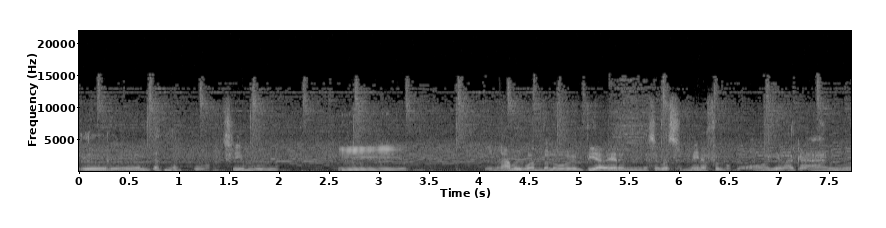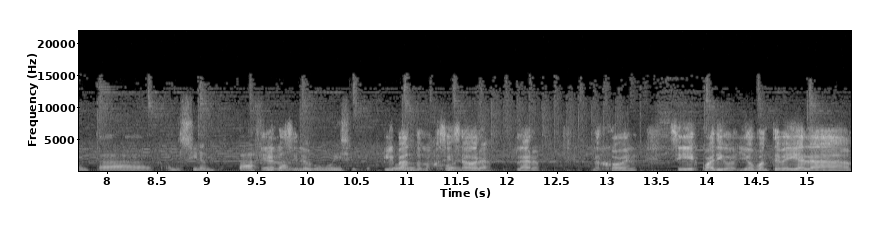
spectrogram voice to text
eh, el Deadman, pues, sí, pues. Y, y nada, pues cuando lo volví a ver en ese WrestleMania fue como, oh, qué bacán, estaba alucinando. Estaba flipando, como dicen. los- Flipando, como se dice ahora, claro. Los jóvenes. Sí, es cuático. Yo ponte veía la.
